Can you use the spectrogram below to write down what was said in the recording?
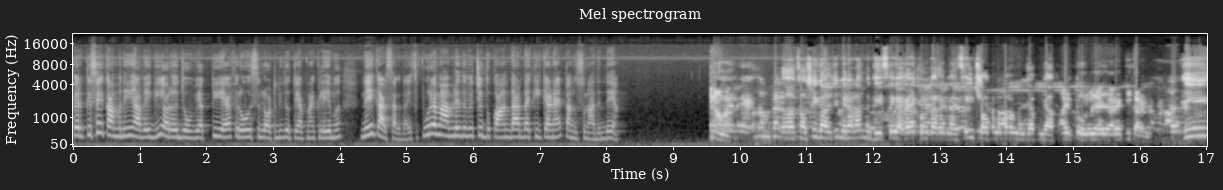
ਫਿਰ ਕਿਸੇ ਕੰਮ ਨਹੀਂ ਆਵੇਗੀ ਔਰ ਜੋ ਵਿਅਕਤੀ ਹੈ ਫਿਰ ਉਹ ਇਸ ਲੋਟਰੀ ਦੇ ਉੱਤੇ ਆਪਣਾ ਕਲੇਮ ਨਹੀਂ ਕਰ ਸਕਦਾ। ਇਸ ਪੂਰੇ ਮਾਮਲੇ ਦੇ ਵਿੱਚ ਦੁਕਾਨਦਾਰ ਦਾ ਕੀ ਕਹਿਣਾ ਹੈ, ਤੁਹਾਨੂੰ ਸੁਣਾ ਦਿੰਦੇ ਹਾਂ। ਨਾਮ ਹੈ? ਅਹ ਸਤਿ ਸ਼੍ਰੀ ਅਕਾਲ ਜੀ ਮੇਰਾ ਨਾਮ ਮਨਜੀਤ ਸਿੰਘ ਹੈਗਾ ਇੱਕ Omkar agency shop number 49 Punjab. ਅੱਜ ਢੋਲ ਵਜਾਏ ਜਾ ਰਹੇ ਕੀ ਕਾਰਨ ਹੈ? ਜੀ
